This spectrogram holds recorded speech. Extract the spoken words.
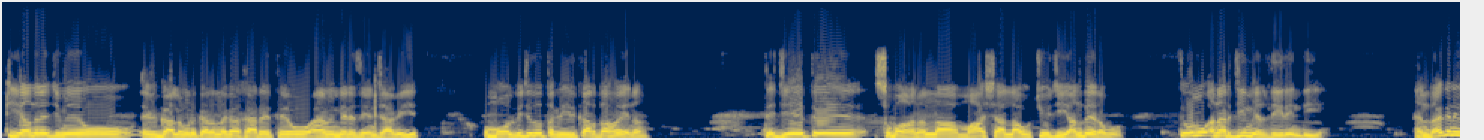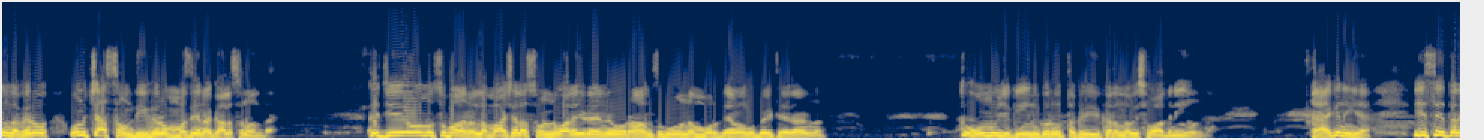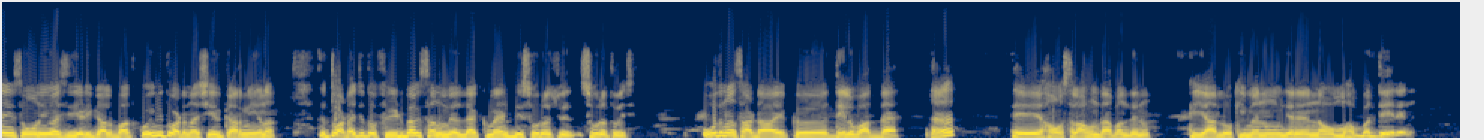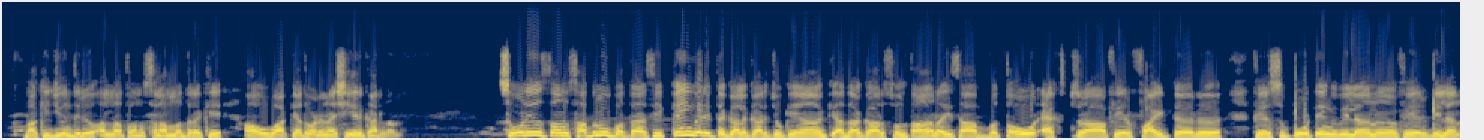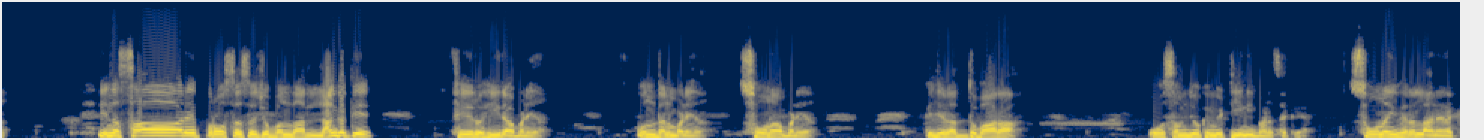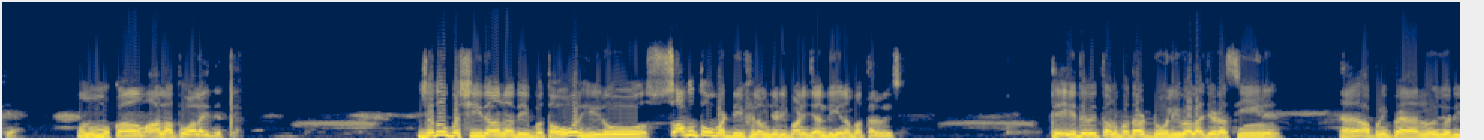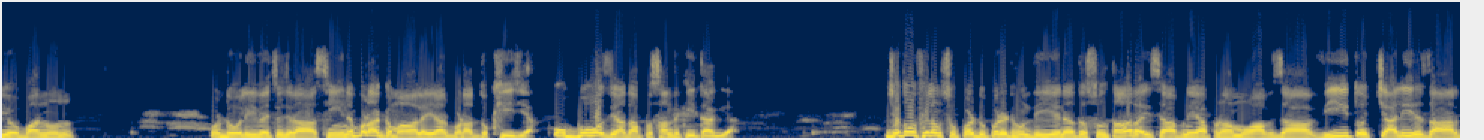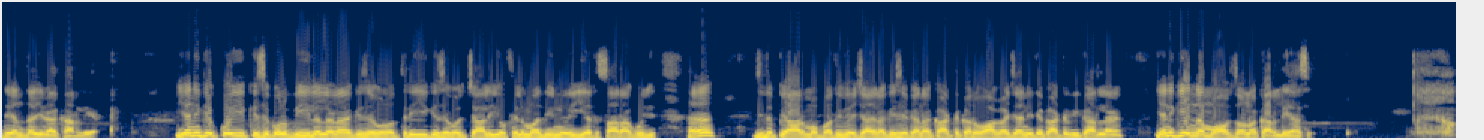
ਕੀ ਆਂਦੇ ਨੇ? ਜਿਵੇਂ ਉਹ ਇੱਕ ਗੱਲ ਹੁਣ ਕਰਨ ਲੱਗਾ, ਖੈਰ ਇੱਥੇ ਉਹ ਐਵੇਂ ਮੇਰੇ ਜ਼ਿਹਨ 'ਚ ਆ ਗਈ ਉਹ ਮੌਲਵੀ ਜਦੋਂ ਤਕਰੀਰ ਕਰਦਾ ਹੋਏ ਨਾ, ਤੇ ਜੇ ਤੇ ਸੁਭਾਨ ਅੱਲਾ, ਮਾਸ਼ਾਅੱਲਾ, ਉੱਚੀ ਉੱਚੀ ਆਂਦੇ ਰਹੋ, ਤੇ ਉਹਨੂੰ એનર્ਜੀ ਮਿਲਦੀ ਰਹਿੰਦੀ ਹੈ। ਹੁੰਦਾ ਕਿ ਨਹੀਂ ਹੁੰਦਾ? ਫਿਰ ਉਹ ਉਹਨੂੰ ਚਸ ਆਉਂਦੀ ਫਿਰ ਉਹ ਮਜ਼ੇ ਨਾਲ ਗੱਲ ਸੁਣਾਉਂਦਾ ਤੇ ਜੇ ਉਹਨੂੰ ਸੁਭਾਨ ਅੱਲਾ ਮਾਸ਼ਾਅੱਲਾ ਸੁਣਨ ਵਾਲੇ ਜਿਹੜੇ ਨੇ, ਉਹ ਆਰਾਮ ਸਕੂਨ ਨਾਲ ਮੁਰਦਿਆਂ ਵਾਂਗੂ ਬੈਠੇ ਰਹਿਣ। ਤਾਂ ਉਹਨੂੰ ਯਕੀਨ ਕਰੋ, ਤਕਰੀਰ ਕਰਨ ਦਾ ਵੀ ਸਵਾਦ ਨਹੀਂ ਆਉਂਦਾ। ਹੈ ਕਿ ਨਹੀਂ ਹੈ? ਇਸੇ ਤਰ੍ਹਾਂ ਹੀ ਸੋਹਣੀ ਅਸੀਂ ਜਿਹੜੀ ਗੱਲਬਾਤ ਕੋਈ ਵੀ ਤੁਹਾਡੇ ਨਾਲ ਸ਼ੇਅਰ ਕਰਨੀ ਹੈ ਨਾ, ਤੇ ਤੁਹਾਡਾ ਜਦੋਂ ਫੀਡਬੈਕ ਸਾਨੂੰ ਮਿਲਦਾ ਹੈ ਕਮੈਂਟ ਦੀ ਸੂਰਤ ਵਿੱਚ ਸੂਰਤ ਵਿੱਚ, ਉਹਦੇ ਨਾਲ ਸਾਡਾ ਇੱਕ ਦਿਲ ਵੱਧਦਾ ਹੈ, ਹੈਂ? ਤੇ ਹੌਸਲਾ ਹੁੰਦਾ ਬੰਦੇ ਨੂੰ ਕਿ ਯਾਰ ਲੋਕੀ ਮੈਨੂੰ ਜਿਹੜੇ ਨਾ ਉਹ ਮੁਹੱਬਤ ਦੇ ਰਹੇ ਨੇ। ਬਾਕੀ ਜਿਉਂਦੇ ਰਹੋ ਅੱਲਾ ਤੁਹਾਨੂੰ ਸਲਾਮਤ ਰੱਖੇ। ਆਓ ਵਾਕਿਆ ਤੁਹਾਡੇ ਨਾਲ ਸ਼ੇਅਰ ਕਰਨਾ ਮੈਂ। ਸੋਹਣਿਓ ਤੁਹਾਨੂੰ ਸਭ ਨੂੰ ਪਤਾ ਅਸੀਂ ਕਈ ਵਾਰੀ ਤੇ ਗੱਲ ਕਰ ਚੁੱਕੇ ਹਾਂ ਕਿ ਅਦਾਕਾਰ ਸੁਲਤਾਨ ਰਾਈ ਸਾਹਿਬ ਬਤੌਰ ਐਕਸਟਰਾ ਫਿਰ ਫਾਈਟਰ ਫਿਰ ਸਪੋਰਟਿੰਗ ਵਿਲਨ ਫਿਰ ਵਿਲਨ ਇਹਨਾਂ ਸਾਰੇ ਪ੍ਰੋਸੈਸ ਵਿੱਚੋਂ ਬੰਦਾ ਲੰਘ ਕੇ ਫਿਰ ਉਹ ਹੀਰਾ ਬਣਿਆ, ਕੁੰਦਨ ਬਣਿਆ, ਸੋਨਾ ਬਣਿਆ। ਕਿ ਜਿਹੜਾ ਦੁਬਾਰਾ ਉਹ ਸਮਝੋ ਕਿ ਮਿੱਟੀ ਨਹੀਂ ਬਣ ਸਕਿਆ, ਸੋਨਾ ਹੀ ਫਿਰ ਅੱਲਾ ਨੇ ਰੱਖਿਆ। ਉਹਨੂੰ ਮੁਕਾਮ ਆਲਾ ਤੋਂ ਆਲਾ ਹੀ ਦਿੱਤੇ। ਜਦੋਂ ਬਸ਼ੀਰਾ ਉਹਨਾਂ ਦੀ ਬਤੌਰ ਹੀਰੋ ਸਭ ਤੋਂ ਵੱਡੀ ਫਿਲਮ ਜਿਹੜੀ ਬਣ ਜਾਂਦੀ ਹੈ ਨਾ 72 ਵਿੱਚ, ਤੇ ਇਹਦੇ ਵਿੱਚ ਤੁਹਾਨੂੰ ਪਤਾ ਡੋਲੀ ਵਾਲਾ ਜਿਹੜਾ ਸੀਨ ਹੈ ਹੈ, ਆਪਣੀ ਭੈਣ ਨੂੰ ਜਿਹੜੀ ਉਹ ਬਾਨੋ ਨੂੰ, ਉਹ ਡੋਲੀ ਵਿੱਚ ਜਿਹੜਾ ਸੀਨ ਹੈ, ਬੜਾ ਕਮਾਲ ਹੈ ਯਾਰ, ਬੜਾ ਦੁਖੀ ਜਿਹਾ, ਉਹ ਬਹੁਤ ਜ਼ਿਆਦਾ ਪਸੰਦ ਕੀਤਾ ਗਿਆ। ਜਦੋਂ ਫਿਲਮ ਸੁਪਰ ਡੁਪਰ ਹਿੱਟ ਹੁੰਦੀ ਹੈ ਨਾ, ਤਾਂ ਸੁਲਤਾਨ ਰਾਈ ਸਾਹਿਬ ਨੇ ਆਪਣਾ ਮੁਆਵਜ਼ਾ 20 ਤੋਂ 40 ਹਜ਼ਾਰ ਦੇ ਅੰਦਰ ਜਿਹੜਾ ਕਰ ਲਿਆ। ਯਾਨੀ ਕਿ ਕੋਈ ਕਿਸੇ ਕੋਲ 20 ਲੈ ਲੈਣਾ, ਕਿਸੇ ਕੋਲ 30 ਕਿਸੇ ਕੋਲ 40 ਉਹ ਫਿਲਮਾਂ ਦੀ ਨੋਈਅਤ ਸਾਰਾ ਕੁਝ, ਹੈ? ਜਿੱਦ ਪਿਆਰ ਮੁਹੱਬਤ ਵੀ ਵਿੱਚ ਆ ਜਾਣਾ, ਕਿਸੇ ਕਹਿੰਦਾ ਘੱਟ ਕਰੋ ਆਗਾ ਜਾਨੀ ਤੇ ਘੱਟ ਵੀ ਕਰ ਲੈਣਾ। ਯਾਨੀ ਕਿ ਇੰਨਾ ਮੁਆਵਜ਼ਾ ਉਹਨਾਂ ਕਰ ਲਿਆ ਸੀ।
